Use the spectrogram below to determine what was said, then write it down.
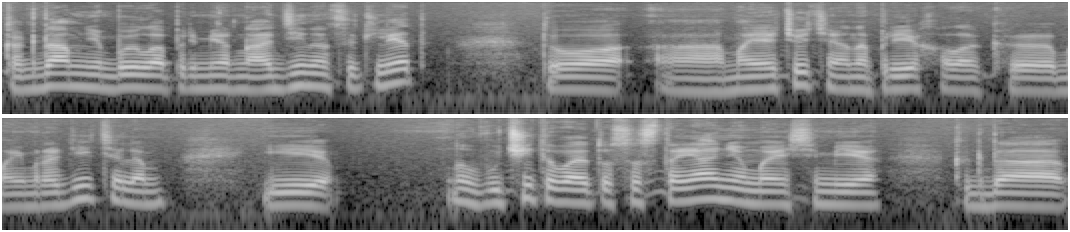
когда мне было примерно 11 лет, то э, моя тетя, она приехала к моим родителям, и, ну, учитывая то состояние в моей семье, когда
